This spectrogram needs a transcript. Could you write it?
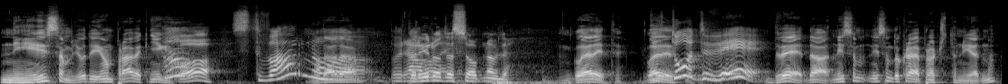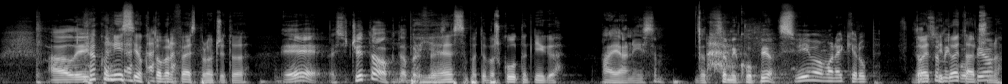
Nisam, ljudi, imam prave knjige. O, Stvarno? Da, da. Bravo, priroda se obnavlja. Gledajte, I gledajte. to dve? Dve, da, nisam, nisam do kraja pročitao ni jednu, ali... Kako nisi Oktoberfest pročitao? E, jesi čitao Oktoberfest? Jesam, pa to je baš kultna knjiga. Pa ja nisam, zato sam i kupio. Svi imamo neke rupe. Zato je- sam to i je kupio tačno.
